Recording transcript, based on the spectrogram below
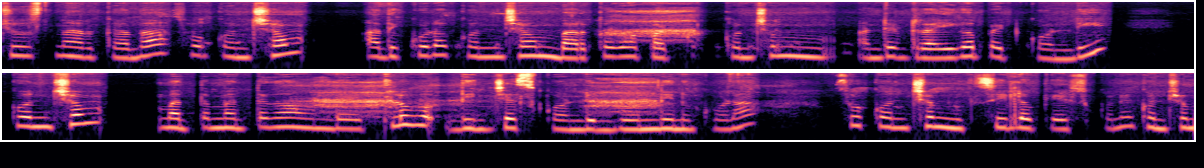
చూస్తున్నారు కదా సో కొంచెం అది కూడా కొంచెం బరకగా పట్ కొంచెం అంటే డ్రైగా పెట్టుకోండి. కొంచెం మెత్త మెత్తగా ఉండేట్లు దించేసుకోండి బూందీని కూడా. సో కొంచెం మిక్సీలోకి వేసుకొని కొంచెం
